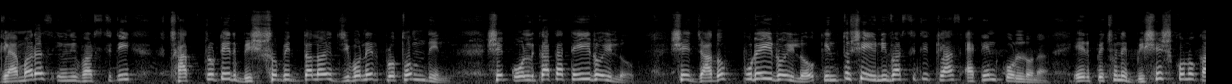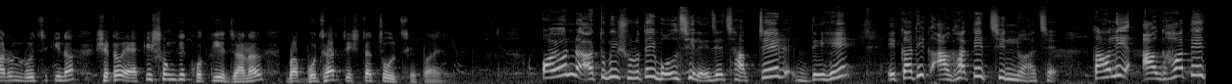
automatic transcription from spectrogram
গ্ল্যামারাস ইউনিভার্সিটি, ছাত্রটির বিশ্ববিদ্যালয় জীবনের প্রথম দিন। সে কলকাতাতেই রইল। সে যাদবপুরেই রইল, কিন্তু সে ইউনিভার্সিটির ক্লাস অ্যাটেন্ড করল না। এর পেছনে বিশেষ কোনো কারণ রয়েছে কিনা, সেটাও একই সঙ্গে খতিয়ে জানার বা বোঝার চেষ্টা চলছে পায় অয়ন, তুমি শুরুতেই বলছিলে যে ছাত্রের দেহে একাধিক আঘাতের চিহ্ন আছে। তাহলে আঘাতের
